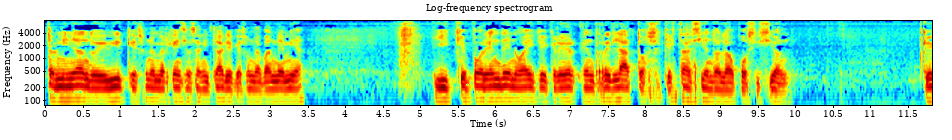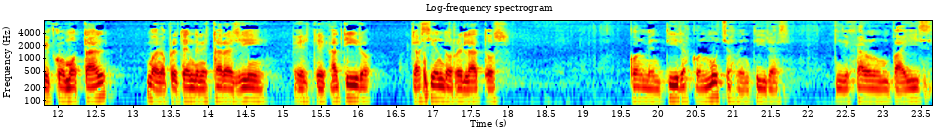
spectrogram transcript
terminando de vivir, que es una emergencia sanitaria, que es una pandemia, y que por ende no hay que creer en relatos que está haciendo la oposición, que como tal, bueno, pretenden estar allí este, a tiro, haciendo relatos con mentiras, con muchas mentiras, y dejaron un país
